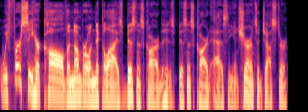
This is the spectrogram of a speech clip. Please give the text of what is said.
we first see her call the number on Nikolai's business card, his business card as the insurance adjuster.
